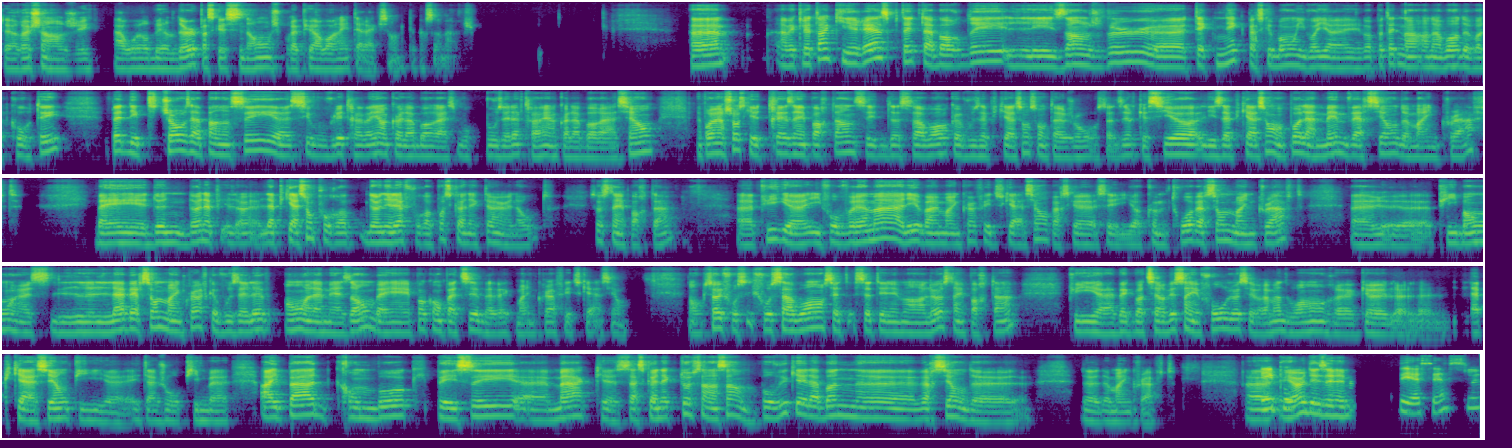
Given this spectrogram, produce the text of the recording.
de rechanger à World Builder parce que sinon, je ne pourrais plus avoir l'interaction avec le personnage. Avec le temps qui reste, peut-être aborder les enjeux techniques parce que bon, il va, il va peut-être en avoir de votre côté peut-être des petites choses à penser euh, si vous voulez travailler en collaboration, vos, élèves travaillent en collaboration. La première chose qui est très importante, c'est de savoir que vos applications sont à jour. C'est-à-dire que si les applications n'ont pas la même version de Minecraft, ben, l'application d'un élève ne pourra pas se connecter à un autre. Ça, c'est important. Euh, puis, euh, il faut vraiment aller vers Minecraft Éducation parce qu'il y a comme trois versions de Minecraft. Euh, puis bon, la version de Minecraft que vos élèves ont à la maison, n'est pas compatible avec Minecraft Éducation. Donc ça, il faut, il faut savoir cet, élément-là, c'est important. Puis avec votre service info, c'est vraiment de voir euh, que l'application est à jour. Puis iPad, Chromebook, PC, Mac, ça se connecte tous ensemble, pourvu qu'il y ait la bonne version de, de, Minecraft. y a un des éléments. CSS, là?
